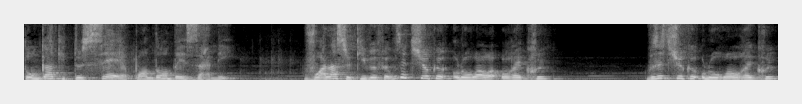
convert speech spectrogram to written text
ton gars qui te sert pendant des années, voilà ce qu'il veut faire. Vous êtes sûr que le roi aurait cru? Vous êtes sûr que le roi aurait cru?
